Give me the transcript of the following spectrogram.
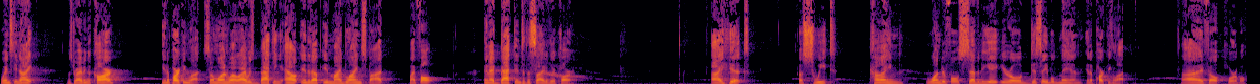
Wednesday night, I was driving a car in a parking lot. Someone, while I was backing out, ended up in my blind spot, my fault, and I backed into the side of their car. I hit a sweet kind, wonderful 78 year old disabled man in a parking lot. I felt horrible.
